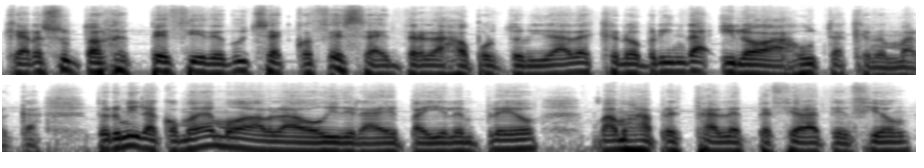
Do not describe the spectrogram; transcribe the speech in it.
que ha resultado una especie de ducha escocesa entre las oportunidades que nos brinda y los ajustes que nos marca. Pero mira, como hemos hablado hoy de la EPA y el empleo, vamos a prestarle especial atención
